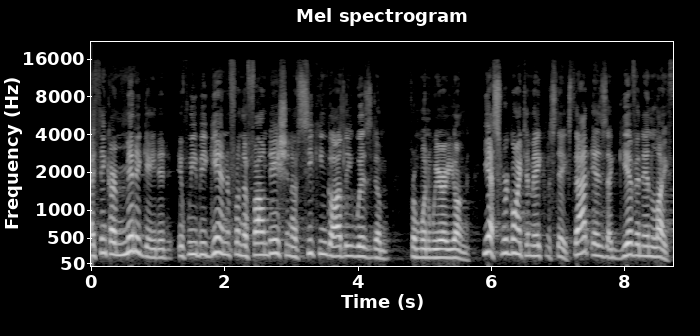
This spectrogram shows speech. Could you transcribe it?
I think, are mitigated if we begin from the foundation of seeking godly wisdom from when we are young. Yes, we're going to make mistakes. That is a given in life.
